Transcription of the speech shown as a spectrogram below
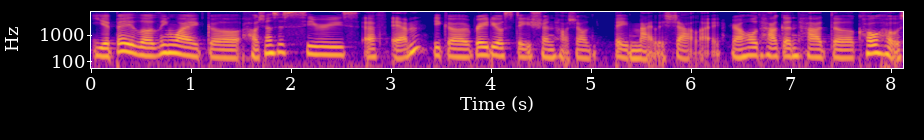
也被了另外一个好像是 SiriusXM a radio station 好像被买了下来，然后他跟他的 co-host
